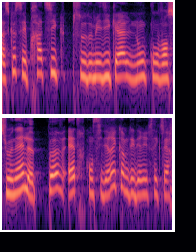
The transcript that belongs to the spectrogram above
Est-ce que ces pratiques pseudomédicales non conventionnelles peuvent être considérées comme des dérives sectaires?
